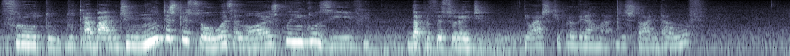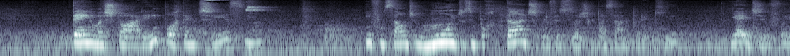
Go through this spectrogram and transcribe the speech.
fruto do trabalho de muitas pessoas, é lógico, inclusive da professora Edil. Eu acho que o programa de história da UF tem uma história importantíssima em função de muitos importantes professores que passaram por aqui. E a Edil foi,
